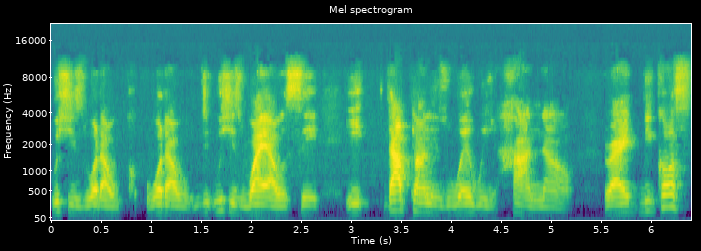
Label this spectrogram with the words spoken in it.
which is what I what I which is why I would say it, that plan is where we are now, right? Because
